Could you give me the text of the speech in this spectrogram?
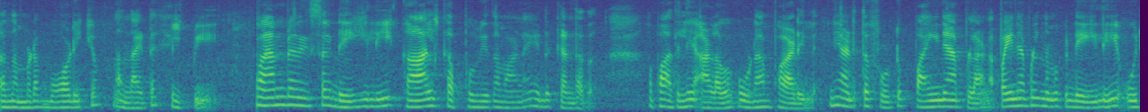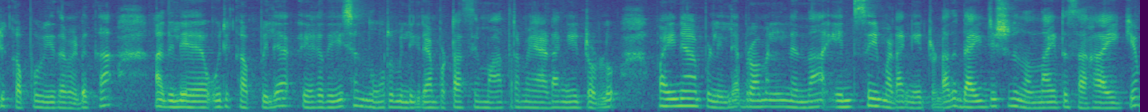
അത് നമ്മുടെ ബോഡിക്കും നന്നായിട്ട് ഹെൽപ്പ് ചെയ്യും. ക്രാൻബെറീസ് ഡെയിലി കാൽ കപ്പ് വീതമാണ് എടുക്കേണ്ടത്. അപ്പോൾ അതിൽ അളവ് കൂടാൻ പാടില്ല. ഇനി അടുത്ത ഫ്രൂട്ട് പൈനാപ്പിളാണ് പൈനാപ്പിൾ നമുക്ക് ഡെയിലി ഒരു കപ്പ് വീതം എടുക്കുക അതിൽ ഒരു കപ്പിൽ ഏകദേശം നൂറ് മില്ലിഗ്രാം പൊട്ടാസ്യം മാത്രമേ അടങ്ങിയിട്ടുള്ളൂ പൈനാപ്പിളിൽ ബ്രോമലിൻ എന്ന എൻസൈം അടങ്ങിയിട്ടുണ്ട് അത് ഡൈജഷന് നന്നായിട്ട് സഹായിക്കും.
